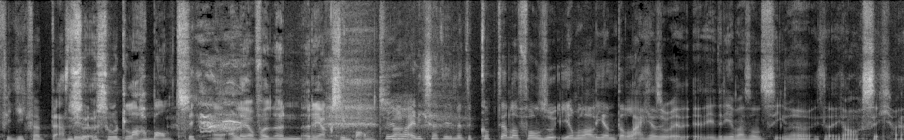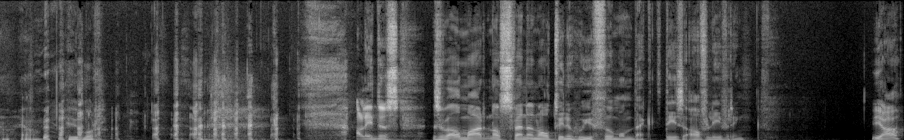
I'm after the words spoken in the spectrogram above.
vind ik fantastisch. Een soort lachband. Eh, Allee, of een, een reactieband. Ja, en ik zat hier met de koptelefoon zo helemaal alleen te lachen. Zo. En Iedereen was aan het zien. Ja, zeg, ja, ja, humor. Allee, dus zowel Maarten als Sven en al twee een goede film ontdekt, deze aflevering. Ja.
